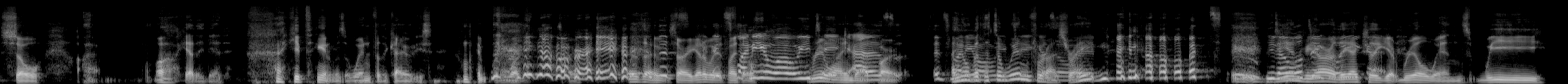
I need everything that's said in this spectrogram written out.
So, uh, oh yeah, they did. I keep thinking it was a win for the Coyotes. I know, Sorry. right? I'm sorry, I got away with it's myself. funny what we Rewind take that as. part. It's I know, but that's a win for us, right? win. I know. It's, The you know, we'll DNVR, they actually get. get real wins. We,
